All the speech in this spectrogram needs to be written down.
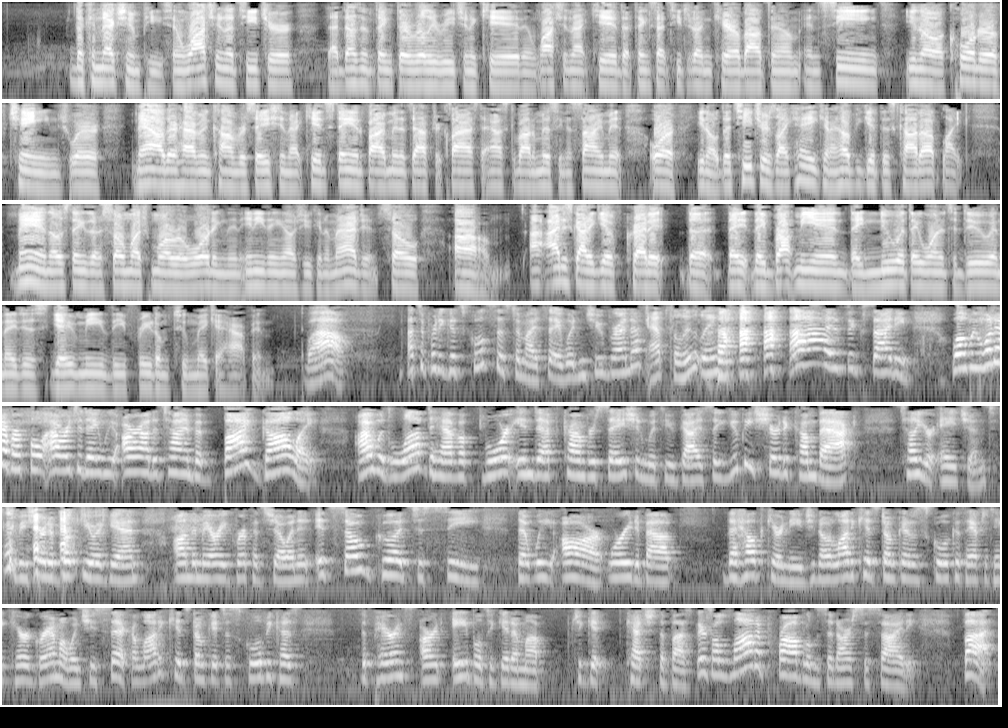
the connection piece and watching a teacher that doesn't think they're really reaching a kid and watching that kid that thinks that teacher doesn't care about them and seeing, you know, a quarter of change where now they're having conversation that kids stay in five minutes after class to ask about a missing assignment or, you know, the teacher's like, hey, can I help you get this caught up? Like, man, those things are so much more rewarding than anything else you can imagine. So, um, I, I just got to give credit. The they they brought me in. They knew what they wanted to do, and they just gave me the freedom to make it happen. Wow. That's a pretty good school system, I'd say, wouldn't you, Brenda? Absolutely. it's exciting. Well, we won't have our full hour today. We are out of time, but by golly, I would love to have a more in-depth conversation with you guys. So you be sure to come back. Tell your agent to be sure to book you again on the Mary Griffith Show. And it, it's so good to see that we are worried about the healthcare needs. You know, a lot of kids don't go to school because they have to take care of grandma when she's sick. A lot of kids don't get to school because the parents aren't able to get them up to get catch the bus. There's a lot of problems in our society, but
